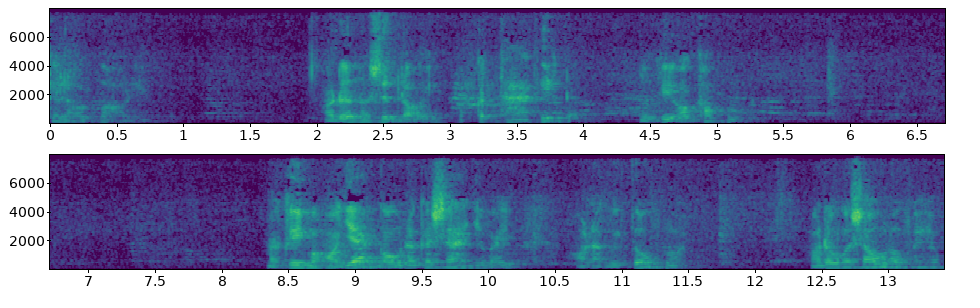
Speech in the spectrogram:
cái lỗi của họ liền. Họ đến họ xin lỗi một cách tha thiết đó. Nhiều khi họ khóc luôn. Mà khi mà họ giác ngộ ra cái sai như vậy, họ là người tốt rồi. Họ đâu có xấu đâu, phải không?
